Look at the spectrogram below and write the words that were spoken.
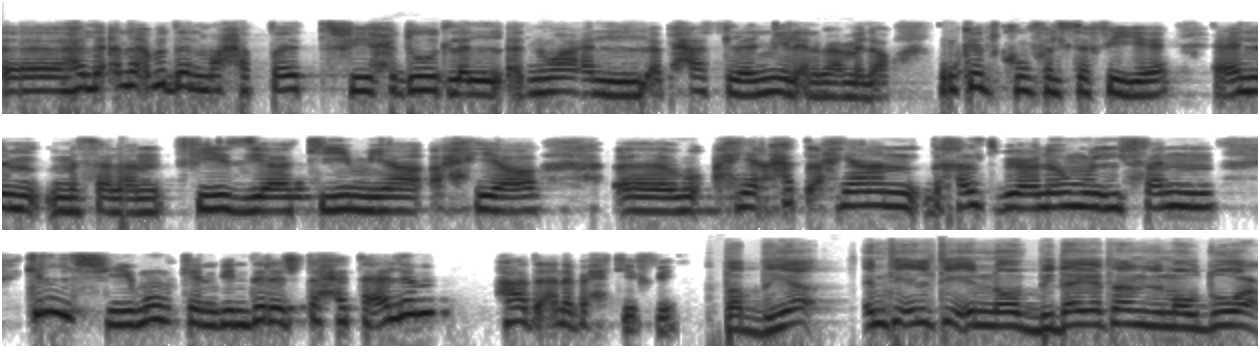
أه هلا أنا ابدا ما حطيت في حدود للأنواع الأبحاث العلمية اللي أنا بعملها. ممكن تكون فلسفية علم مثلا فيزياء كيمياء أحياء أه أحيانا حتى أحيانا دخلت بعلوم الفن كل شيء ممكن بيندرج تحت علم هذا أنا بحكي فيه. طب ضياء انت قلتي انه بداية الموضوع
